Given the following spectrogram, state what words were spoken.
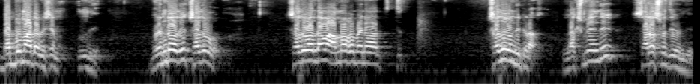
డబ్బు మాట విషయం ఉంది. రెండవది చదువు. చదువు అందాము? అమోఘమైన చదువు ఉంది ఇక్కడ. లక్ష్మి ఉంది సరస్వతి ఉంది.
